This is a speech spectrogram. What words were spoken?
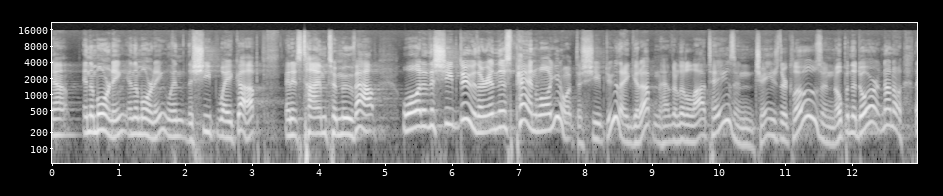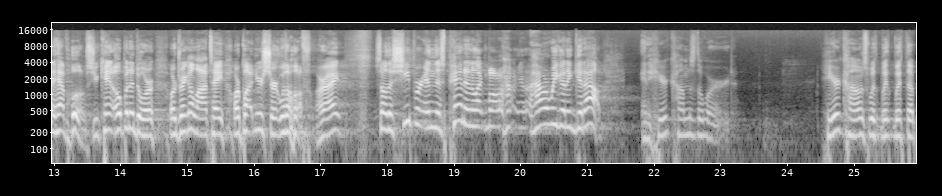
Now, in the morning, in the morning, when the sheep wake up and it's time to move out, well, what do the sheep do? They're in this pen. Well, you know what the sheep do. They get up and have their little lattes and change their clothes and open the door. No, no, they have hoofs. You can't open a door or drink a latte or button your shirt with a hoof, all right? So the sheep are in this pen and they're like, well, how, how are we going to get out? And here comes the word. Here comes with, with, with, the,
